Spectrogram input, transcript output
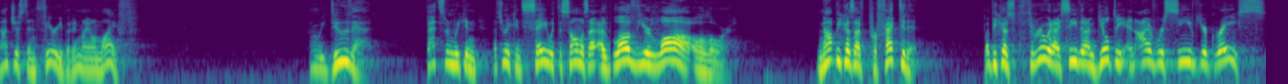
not just in theory, but in my own life. And when we do that, that's when we can, that's when we can say with the psalmist, I, I love your law, O Lord. Not because I've perfected it, but because through it I see that I'm guilty and I've received your grace.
